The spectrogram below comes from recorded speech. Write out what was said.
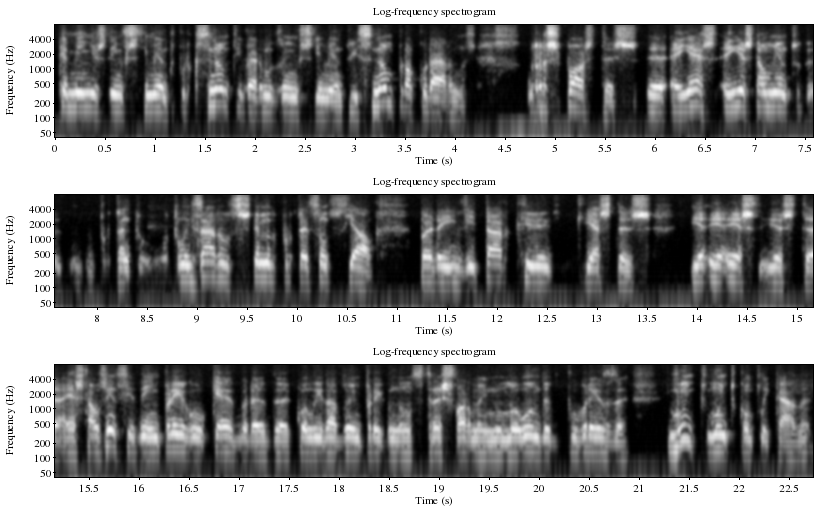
caminhos de investimento, porque se não tivermos um investimento e se não procurarmos respostas eh, a, este, a este aumento, de, portanto, utilizar o sistema de proteção social para evitar que, que estas este, este, esta ausência de emprego quebra da qualidade do emprego não se transformem numa onda de pobreza muito, muito complicada,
